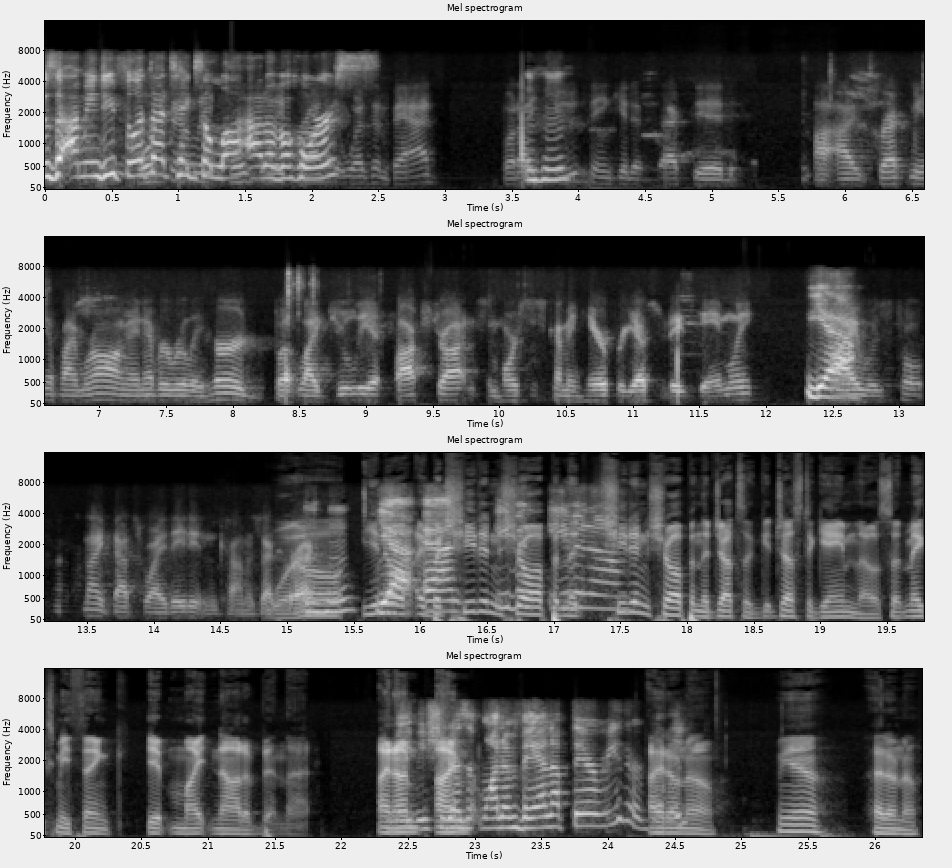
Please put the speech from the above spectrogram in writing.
Does that? I mean, do you feel like that takes a lot out of a fortunately for us, horse? It wasn't bad, but I Mhm. do think it affected. I, I correct me if I'm wrong. I never really heard, but like Juliet Foxtrot and some horses coming here for yesterday's Gamely. Yeah. I was told last night that's why they didn't come. Is that Well, correct? Mhm. you Yeah, but and she didn't even- show up in the um, she didn't show up in the just a, just a game though, so it makes me think it might not have been that. And Maybe I'm, she I'm- doesn't want to van up there either. I don't know. Yeah, I don't know.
